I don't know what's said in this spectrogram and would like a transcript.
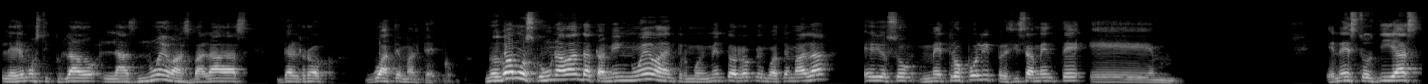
le hemos titulado las nuevas baladas del rock guatemalteco. Nos vamos con una banda también nueva dentro del movimiento de rock en Guatemala. Ellos son Metrópoli, precisamente eh, en estos días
